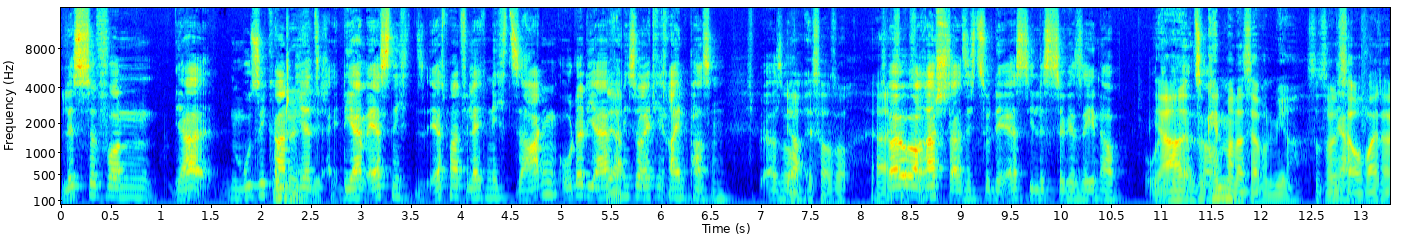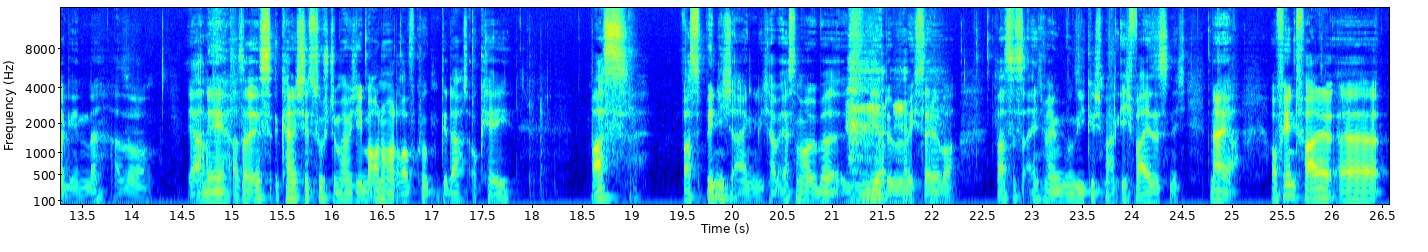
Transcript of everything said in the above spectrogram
Liste von ja, Musikern, die, jetzt, die einem erst nicht, erstmal vielleicht nichts sagen oder die einfach ja. nicht so richtig reinpassen. Also, ja, ist auch so. Ja, ich war überrascht, so. als ich zuerst die Liste gesehen habe. Ja, so kennt man das ja von mir. So soll es ja. ja. auch weitergehen, ne? Also, ja, ja. nee, also ist, kann ich dir zustimmen. Habe ich eben auch nochmal drauf geguckt und gedacht, okay, was, was bin ich eigentlich? Ich habe erst nochmal übersiniert über mich selber. Was ist eigentlich mein Musikgeschmack? Ich weiß es nicht. Naja, auf jeden Fall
